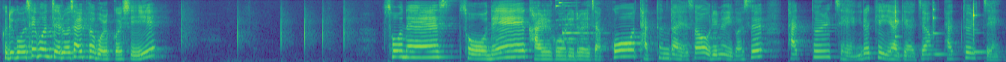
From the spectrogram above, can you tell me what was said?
그리고 세 번째로 살펴볼 것이 손에 손에 갈고리를 잡고 다툰다 해서 우리는 이것을 다툴쟁 이렇게 이야기하죠. 다툴쟁.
